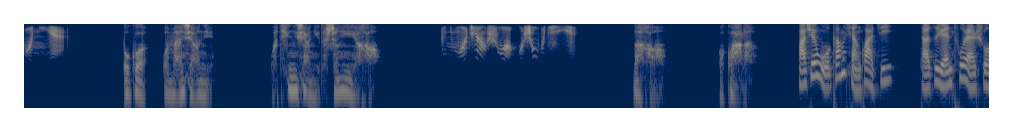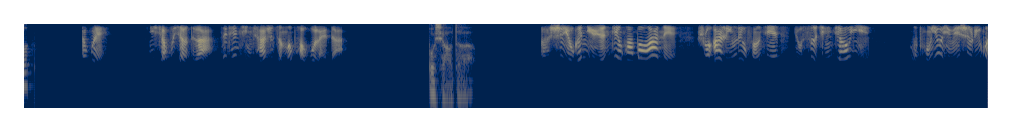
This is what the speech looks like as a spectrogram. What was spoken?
过你。不过我蛮想你，我听下你的声音也好。你莫这样说，我受不起。那好，我挂了。马学武刚想挂机，打字员突然说：“啊喂，你晓不晓得说二零六房间有色情交易。我朋友以为是旅馆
